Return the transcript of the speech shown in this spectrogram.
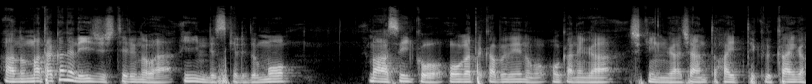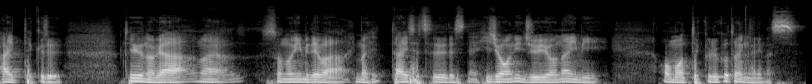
あの、まあ、高値で維持しているのはいいんですけれども、まあ、明日以降、大型株へのお金が、資金がちゃんと入ってくる、買いが入ってくるというのが、まあ、その意味では、今大切ですね。非常に重要な意味を持ってくることになります。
